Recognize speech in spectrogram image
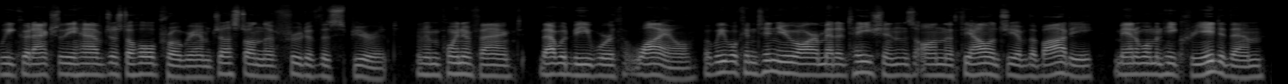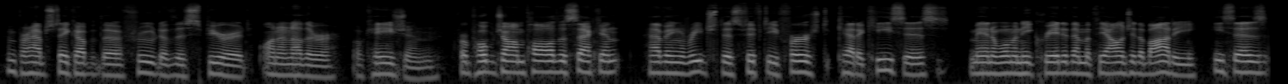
We could actually have just a whole program just on the fruit of the Spirit. And in point of fact, that would be worthwhile. But we will continue our meditations on the theology of the body, man and woman, He created them, and perhaps take up the fruit of the Spirit on another occasion. For Pope John Paul II, having reached this 51st catechesis, man and woman, he created them a theology of the body. He says,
